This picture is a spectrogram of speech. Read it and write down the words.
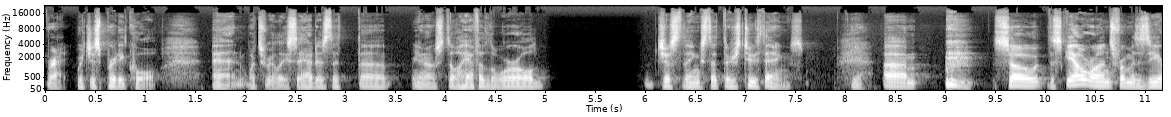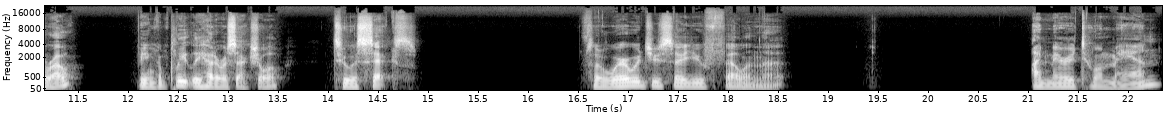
Right. which is pretty cool. And what's really sad is that the you know still half of the world just thinks that there's two things. Yeah. Um, so the scale runs from a zero, being completely heterosexual, to a six. So where would you say you fell in that? I'm married to a man.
